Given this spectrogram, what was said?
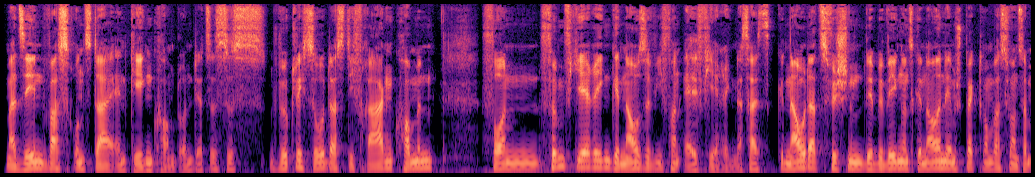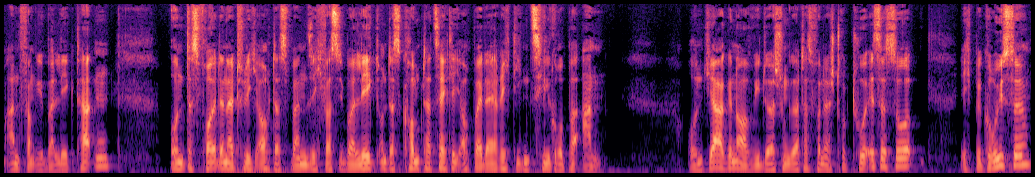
Mal sehen, was uns da entgegenkommt. Und jetzt ist es wirklich so, dass die Fragen kommen von Fünfjährigen genauso wie von Elfjährigen. Das heißt, genau dazwischen, wir bewegen uns genau in dem Spektrum, was wir uns am Anfang überlegt hatten. Und das freut dann natürlich auch, dass man sich was überlegt und das kommt tatsächlich auch bei der richtigen Zielgruppe an. Und ja, genau, wie du ja schon gesagt hast, von der Struktur ist es so. Ich begrüße,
